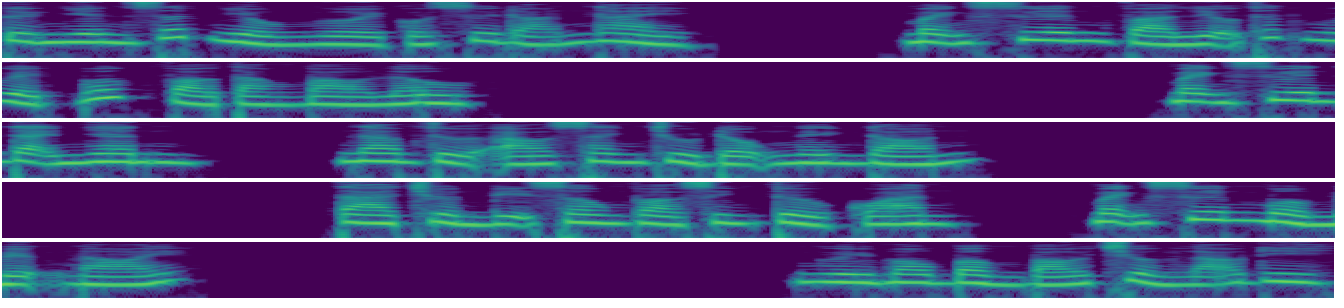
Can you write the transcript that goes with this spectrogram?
tự nhiên rất nhiều người có suy đoán này. Mạnh Xuyên và Liễu Thất Nguyệt bước vào tàng bào lâu. Mạnh Xuyên đại nhân, nam tử áo xanh chủ động nghênh đón. Ta chuẩn bị xông vào sinh tử quan, Mạnh Xuyên mở miệng nói. Người mau bẩm báo trưởng lão đi.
